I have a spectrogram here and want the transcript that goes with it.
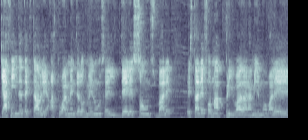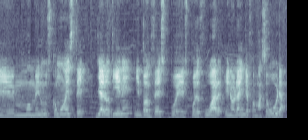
que hace indetectable actualmente los menús, el DL Sounds, ¿vale? Está de forma privada ahora mismo, ¿vale? Eh, menús como este ya lo tiene y entonces pues puedes jugar en online de forma segura.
